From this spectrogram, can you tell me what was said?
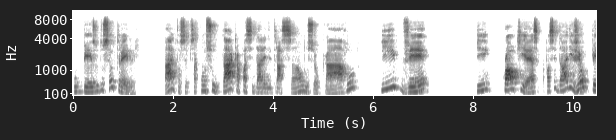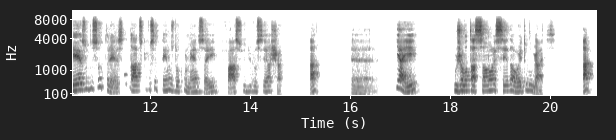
o peso do seu trailer. Tá? Então você precisa consultar a capacidade de tração do seu carro e ver que, qual que é essa capacidade e ver o peso do seu trailer. São dados que você tem nos documentos aí, fácil de você achar. Tá? É, e aí, cuja lotação não exceda oito lugares. Tá?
